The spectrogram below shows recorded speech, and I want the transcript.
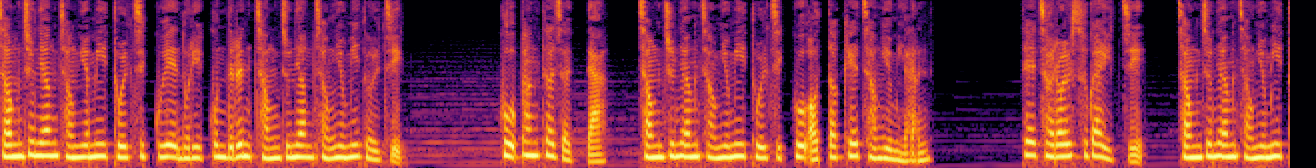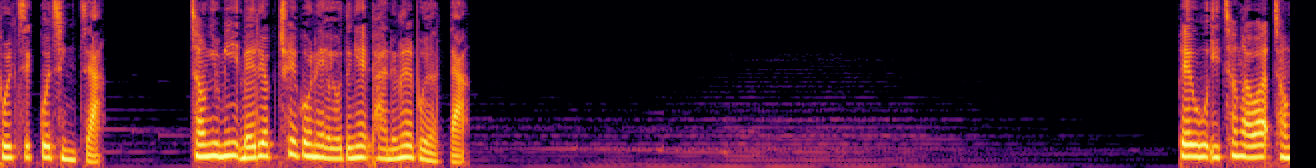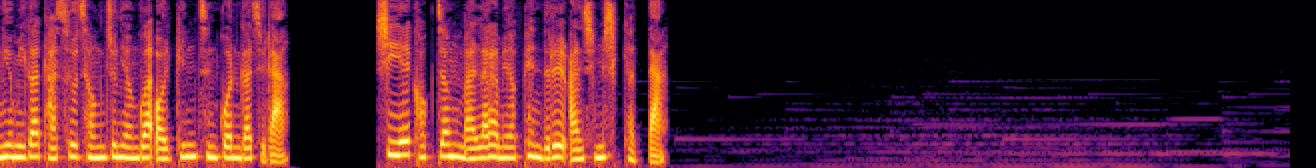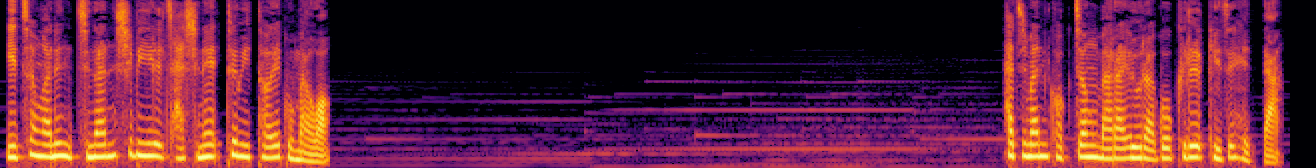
정준영 정유미 돌직구의 누리꾼들은 정준영 정유미 돌직 구방 터졌다. 정준영 정유미 돌직구 어떻게 정유미한 대 저럴 수가 있지. 정준영 정유미 돌직구 진짜. 정유미 매력 최고네요 등의 반응을 보였다. 배우 이청아와 정유미가 가수 정준영과 얽힌 증권가지라. 시에 걱정 말라 하며 팬들을 안심시켰다. 이청아는 지난 12일 자신의 트위터에 고마워. 하지만 걱정 말아요라고 글을 게재했다.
